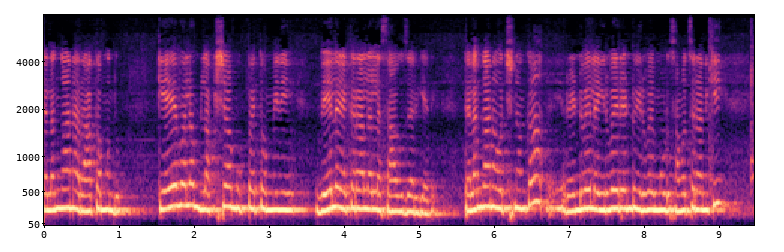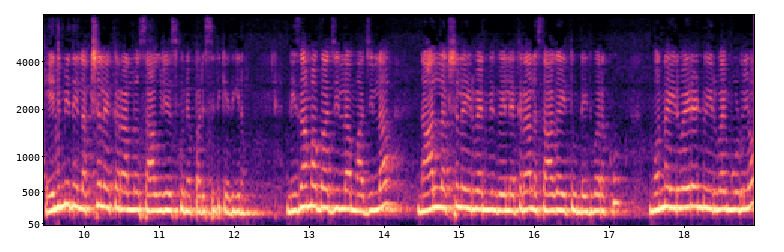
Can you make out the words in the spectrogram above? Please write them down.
తెలంగాణ రాకముందు కేవలం లక్ష ముప్పై తొమ్మిది వేల ఎకరాలలో సాగు జరిగేది. తెలంగాణ వచ్చినాక రెండు వేల ఇరవై రెండు ఇరవై మూడు సంవత్సరానికి ఎనిమిది లక్షల ఎకరాల్లో సాగు చేసుకునే పరిస్థితికి ఎదిగినాం. నిజామాబాద్ జిల్లా మా జిల్లా నాలుగు లక్షల ఇరవై ఎనిమిది వేల ఎకరాల సాగు అవుతుండే ఇది వరకు మొన్న ఇరవై రెండు ఇరవై మూడులో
